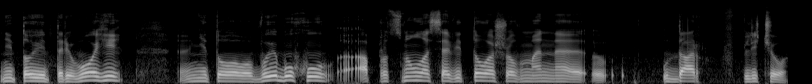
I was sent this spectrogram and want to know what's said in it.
ні тої тривоги, ні того вибуху, а проснулася від того, що в мене е, удар в плечо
